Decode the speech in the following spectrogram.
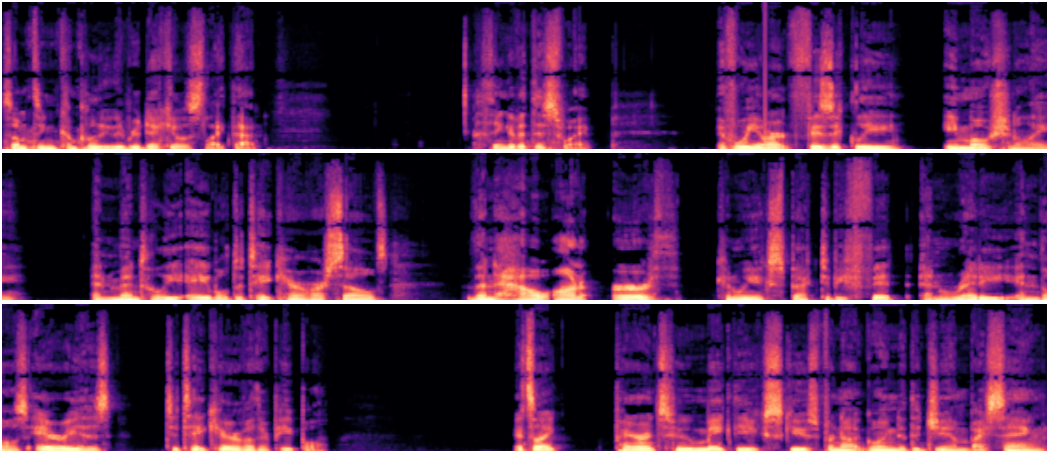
something completely ridiculous like that. Think of it this way if we aren't physically, emotionally, and mentally able to take care of ourselves, then how on earth can we expect to be fit and ready in those areas to take care of other people? It's like parents who make the excuse for not going to the gym by saying,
